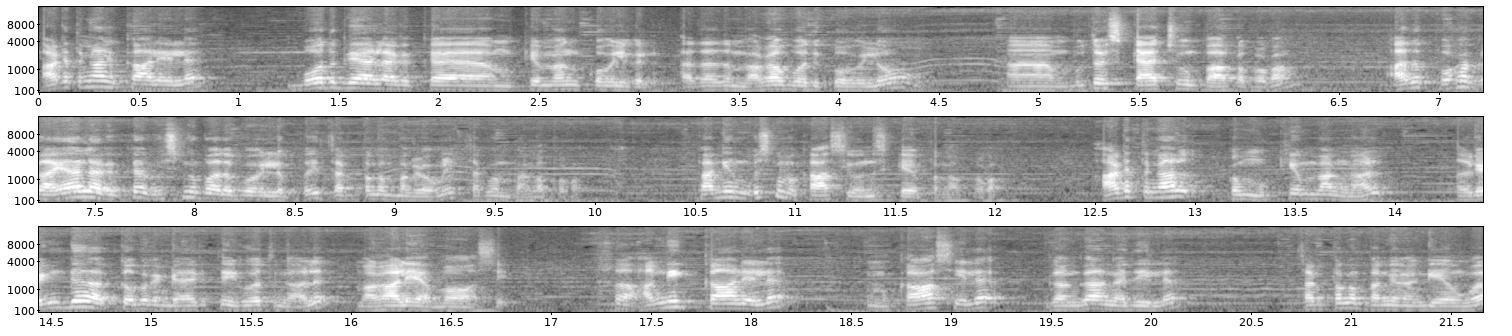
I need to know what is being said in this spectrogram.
அடுத்த நாள் காலையில் போதகையால் இருக்க முக்கியமான கோவில்கள் அதாவது மகாபோதி கோவிலும் அஹ், புத்தர் ஸ்டாச்சுவும் பார்க்க போகிறோம் அது போக கயால இருக்க விஷ்ணுபாத கோயிலில் போய் தர்ப்பணம் பண்ணுறவங்களுக்கு தர்ப்பணம் பண்ண போகிறோம் பண்ணி முடிச்சு நம்ம காசி வந்து ஸ்டே பண்ண போகிறோம் அடுத்த நாள் ரொம்ப முக்கியமான நாள் ரெண்டு அக்டோபர் ரெண்டாயிரத்தி இருபத்தி நாலு மகாலய அமாவாசை. ஸோ அன்னைக்கு காலையில் நம்ம காசியில் கங்கா நதியில் தர்ப்பணம் பண்ண வேண்டியவங்க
